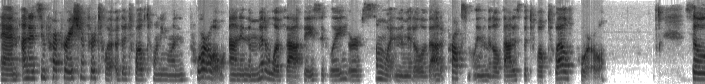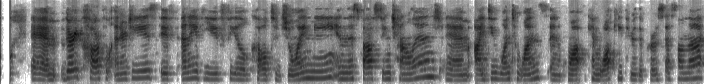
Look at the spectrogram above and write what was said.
Um, and it's in preparation for the 1221 portal. And in the middle of that, basically, or somewhat in the middle of that, approximately in the middle of that, is the 1212 portal. So um, very powerful energies. If any of you feel called to join me in this fasting challenge, um, I do one-to-ones and can walk you through the process on that.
